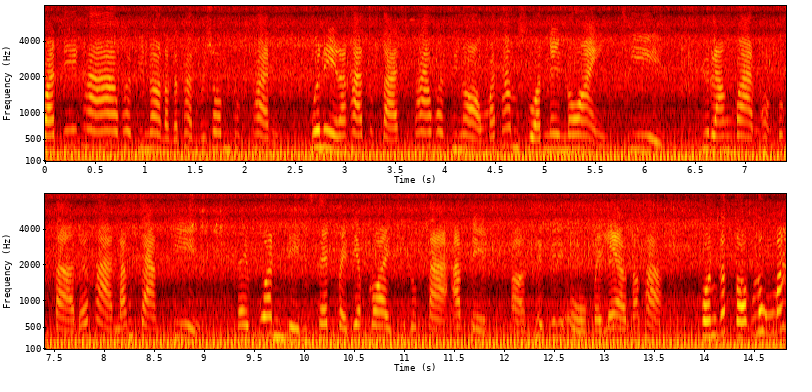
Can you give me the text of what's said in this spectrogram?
วัสดีค่ะพ่อพี่น้องและก็ท่านผู้ชมทุกท่านเมื่อนี้นะคะ ตุ๊กตาสิพาเพื่อพี่น้องมาทำสวนน้อยๆที่อยู่หลังบ้านของตุ๊กตาเด้อค่ะหลังจากที่ได้พ่นดินเสร็จไปเรียบร้อยที่ตุ๊กตาอัปเดตอ่อคลิปวิดีโอไปแล้วนะคะฝนก็ตกลงมา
